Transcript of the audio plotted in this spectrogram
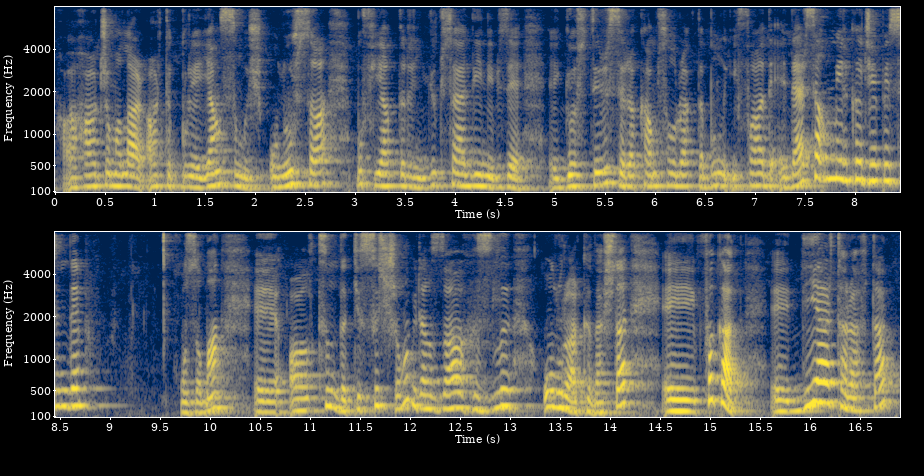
harcamalar artık buraya yansımış olursa bu fiyatların yükseldiğini bize e, gösterirse rakamsal olarak da bunu ifade ederse Amerika cephesinde o zaman e, altındaki sıçrama biraz daha hızlı olur arkadaşlar. E, fakat e, diğer tarafta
